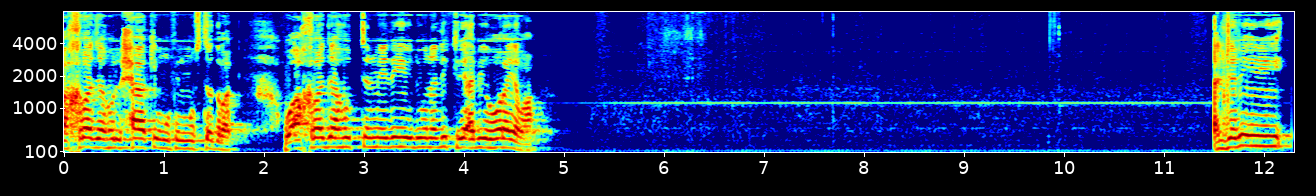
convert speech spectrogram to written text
اخرجه الحاكم في المستدرك واخرجه الترمذي دون ذكر ابي هريره الجريري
